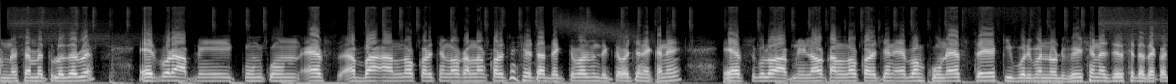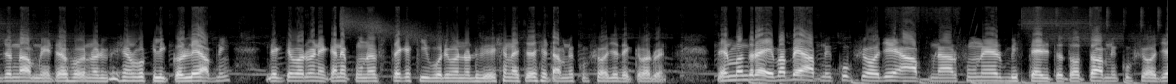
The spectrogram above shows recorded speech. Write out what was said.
আপনার সামনে তুলে ধরবে। এরপর আপনি কোন কোন অ্যাপস বা আনলক করেছেন লক আনলক করেছেন, সেটা দেখতে পারবেন। দেখতে পাচ্ছেন এখানে অ্যাপসগুলো আপনি লক আনলক করেছেন এবং কোন অ্যাপস থেকে কী পরিমাণ নোটিফিকেশন আছে সেটা দেখার জন্য আপনি এটার নোটিফিকেশন উপর ক্লিক করলে আপনি দেখতে পারবেন এখানে কোন অ্যাপস থেকে কী পরিমাণ নোটিফিকেশন আছে সেটা আপনি খুব সহজে দেখতে পারবেন। দেন বন্ধুরা, এভাবে আপনি খুব সহজে আপনার ফোনের বিস্তারিত তথ্য আপনি খুব সহজে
